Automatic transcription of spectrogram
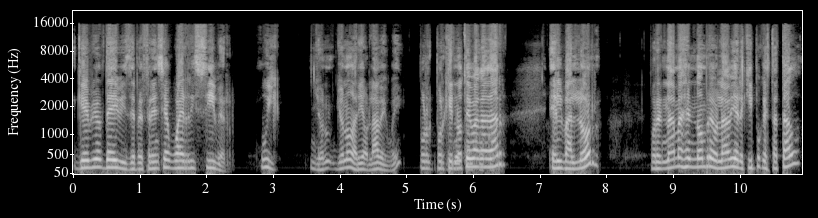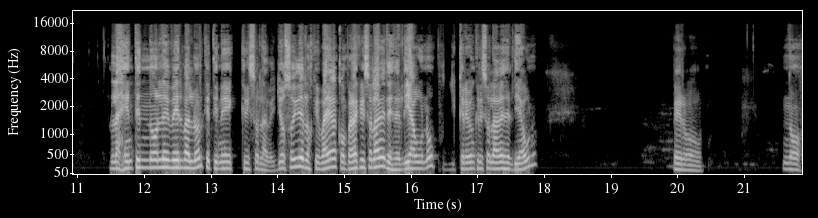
Gabriel Davis, de preferencia wide receiver. Uy, yo, yo no daría Olave, güey. porque no te van a dar el valor por nada más el nombre Olave y el equipo que está atado, la gente no le ve el valor que tiene Chris Olave. Yo soy de los que vayan a comprar a Chris Olave desde el día uno, creo en Chris Olave desde el día uno, pero no. O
